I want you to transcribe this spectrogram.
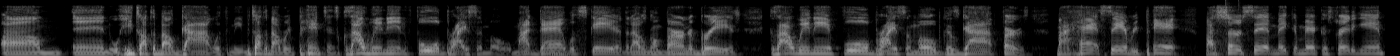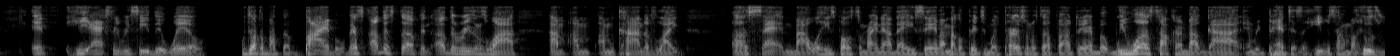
Um, and he talked about God with me. We talked about repentance because I went in full Bryson mode. My dad was scared that I was gonna burn the bridge because I went in full Bryson mode because God first. My hat said repent. My shirt said make America straight again, and he actually received it well. We talked about the Bible. There's other stuff and other reasons why I'm I'm I'm kind of like uh saddened by what he's posting right now that he said. I'm not gonna put too much personal stuff out there, but we was talking about God and repentance, and he was talking about he was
